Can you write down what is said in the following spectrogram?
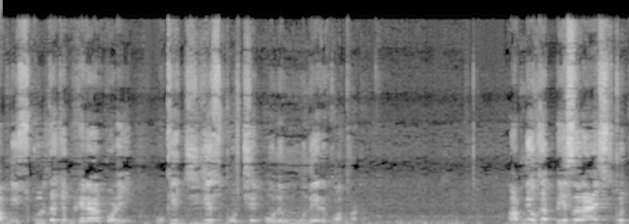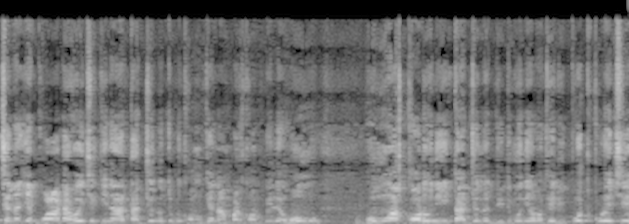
আপনি স্কুল থেকে ফেরার পরে ওকে জিজ্ঞেস করছেন ওর মনের কথাটা। আপনি ওকে প্রেসারাইজ করছেন না যে পড়াটা হয়েছে কিনা, তার জন্য তুমি কমকে নাম্বার কম পেলে, হোম হোমওয়ার্ক করনি, তার জন্য দিদিমণি আমাকে রিপোর্ট করেছে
